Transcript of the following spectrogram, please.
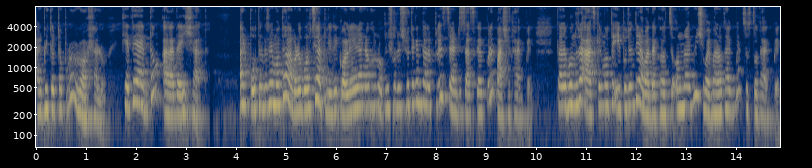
আর ভিতরটা পুরো রসালো, খেতে একদম আলাদাই স্বাদ। আর প্রত্যেকদিনের মতো আবারও বলছি, আপনি যদি কলোনি রান্নাঘর নতুন সদস্য থাকেন, তাহলে প্লিজ চ্যানেলটি সাবস্ক্রাইব করে পাশে থাকবেন। তাহলে বন্ধুরা, আজকের মতো এই পর্যন্তই, আবার দেখা হচ্ছে অন্য একদিন। সবাই ভালো থাকবেন, সুস্থ থাকবেন।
